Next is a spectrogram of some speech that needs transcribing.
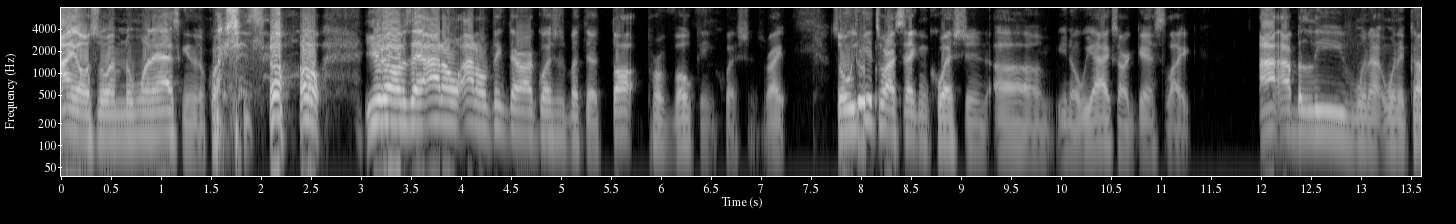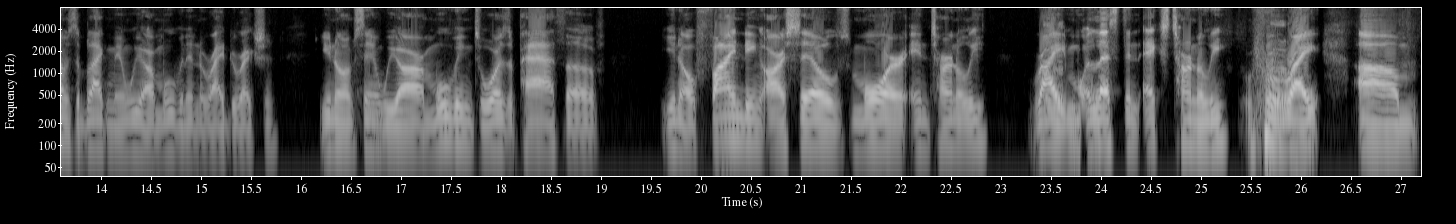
I also am the one asking the questions. So you know what I'm saying? I don't I don't think there are questions, but they're thought provoking questions, right? So we get to our second question. Um, you know, we ask our guests like I, I believe when I when it comes to black men, we are moving in the right direction. You know what I'm saying? We are moving towards a path of, you know, finding ourselves more internally, right? More less than externally, right? Um,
